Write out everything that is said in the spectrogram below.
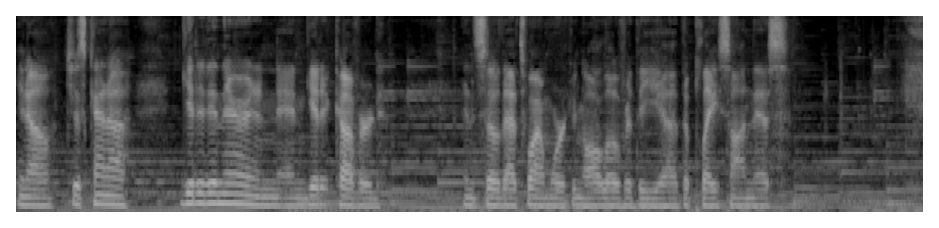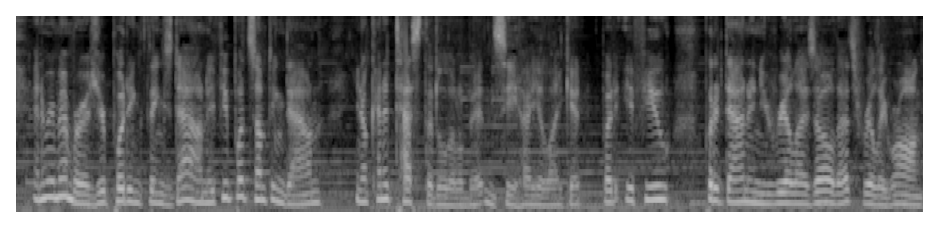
you know, just kind of get it in there and, and get it covered. And so that's why I'm working all over the uh, the place on this. And remember, as you're putting things down, if you put something down, you know, kind of test it a little bit and see how you like it. But if you put it down and you realize, oh, that's really wrong,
